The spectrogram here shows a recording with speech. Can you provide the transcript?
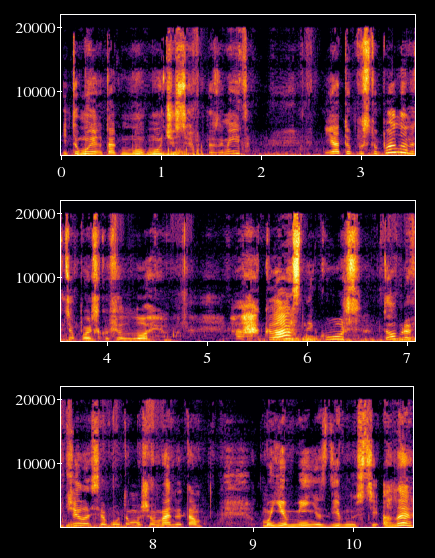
І тому я так мучуся. Розумієте? Я то поступила на цю польську філологію. А, класний курс, добре вчилася, бо тому що в мене там мої вміння, здібності. Але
